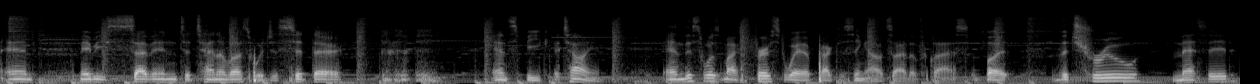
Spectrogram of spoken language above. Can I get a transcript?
And maybe 7 to 10 of us would just sit there and speak Italian. And this was my first way of practicing outside of class, but the true method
